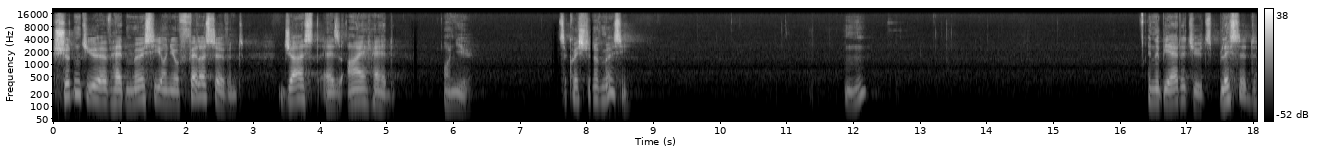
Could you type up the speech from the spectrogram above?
Shouldn't you have had mercy on your fellow servant just as I had on you? It's a question of mercy. Mm-hmm. In the Beatitudes, blessed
